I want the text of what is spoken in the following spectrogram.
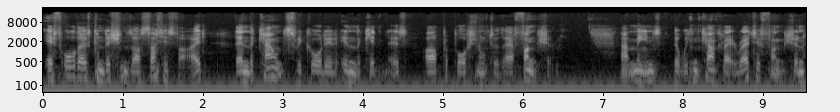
if all those conditions are satisfied, then the counts recorded in the kidneys are proportional to their function. That means that we can calculate relative function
